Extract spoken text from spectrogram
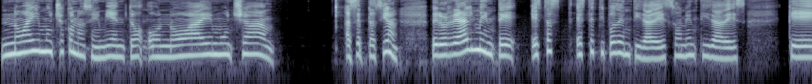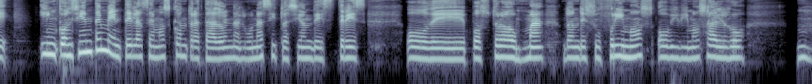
no hay mucho conocimiento o no hay mucha aceptación, pero realmente estas este tipo de entidades son entidades que inconscientemente las hemos contratado en alguna situación de estrés o de post-trauma donde sufrimos o vivimos algo mm,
